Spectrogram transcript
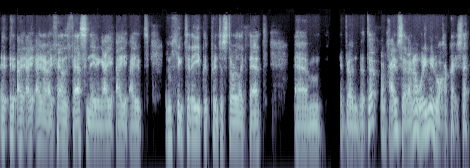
I, I I know I found it fascinating. I I I didn't think today you could print a story like that. Um but uh, Chaim said, I know, what do you mean Ruach said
